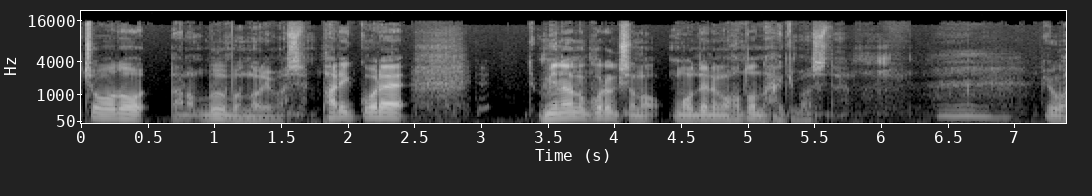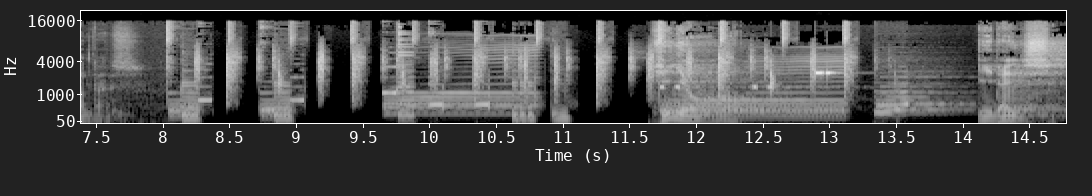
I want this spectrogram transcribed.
ちょうどあのブームに乗りまして。パリコレミラノコレクションのモデルがほとんど履きましたよかったです企業の遺伝子。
